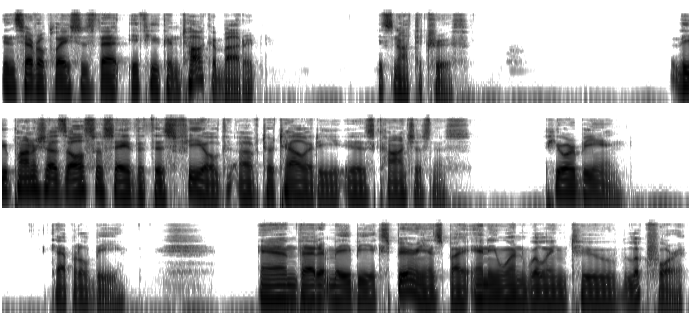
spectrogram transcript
in several places that if you can talk about it, it's not the truth. The Upanishads also say that this field of totality is consciousness, pure being, capital B and that it may be experienced by anyone willing to look for it.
